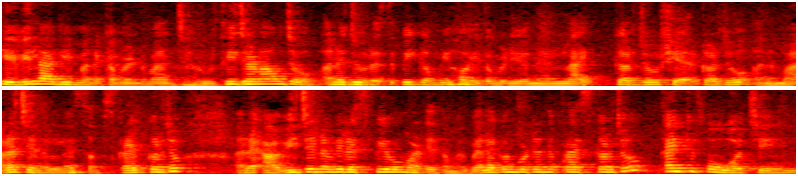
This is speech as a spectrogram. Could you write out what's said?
કેવી લાગી મને કમેન્ટમાં જરૂરથી જણાવજો અને જો રેસીપી ગમી હોય તો વિડીયોને લાઇક કરજો, શેર કરજો અને મારા ચેનલને સબસ્ક્રાઇબ કરજો અને આવી જ નવી રેસીપીઓ માટે તમે બેલ આઇકન બટનને પ્રેસ કરજો. Thank you for watching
